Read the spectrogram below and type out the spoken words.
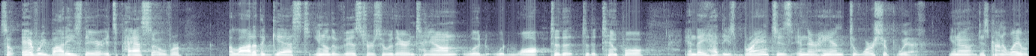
So everybody's there. It's Passover a lot of the guests, you know, the visitors who were there in town would, would walk to the, to the temple and they had these branches in their hand to worship with, you know, just kind of wave them.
